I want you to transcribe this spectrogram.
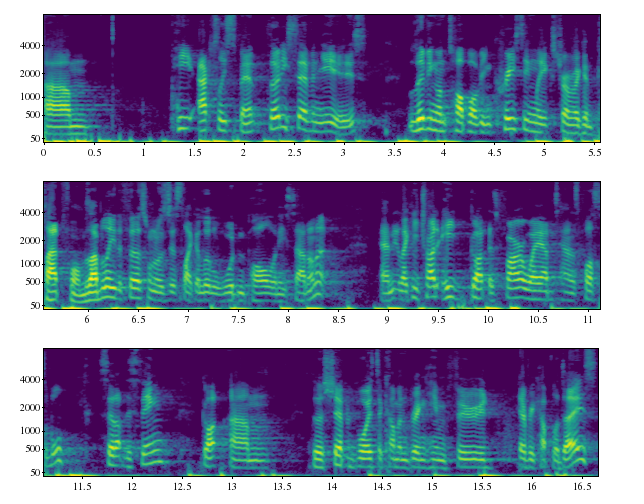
Um, he actually spent 37 years living on top of increasingly extravagant platforms. I believe the first one was just like a little wooden pole, and he sat on it. And like he tried, he got as far away out of town as possible, set up this thing, got um, the shepherd boys to come and bring him food every couple of days,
